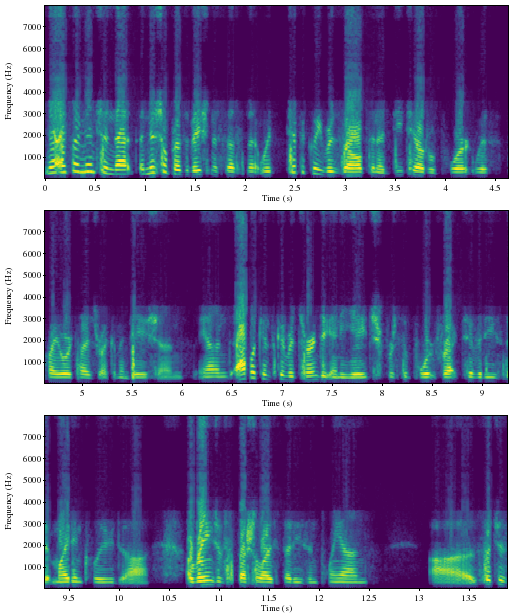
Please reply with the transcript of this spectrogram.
Now, as I mentioned, that initial preservation assessment would typically result in a detailed report with prioritized recommendations. And applicants can return to NEH for support for activities that might include uh, a range of specialized studies and plans, uh, such as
